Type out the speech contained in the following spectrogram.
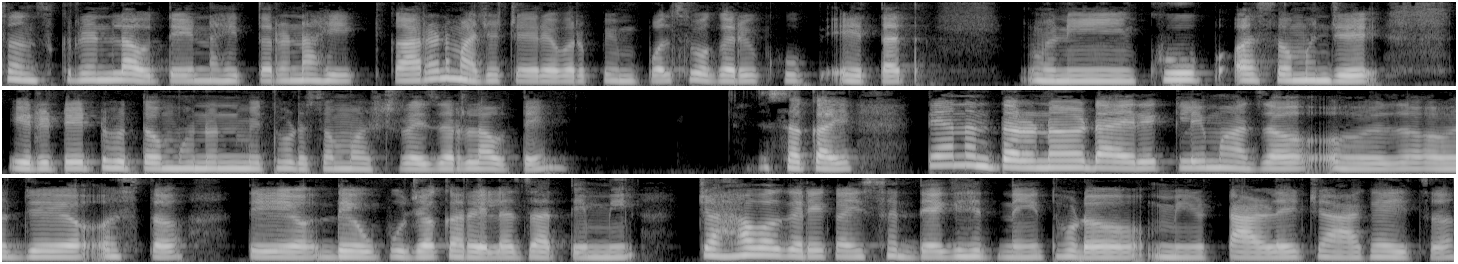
सनस्क्रीन लावते नाहीतर नाही कारण माझ्या चेहऱ्यावर पिंपल्स वगैरे खूप येतात. आणि खूप असं म्हणजे इरिटेट होतं म्हणून मी थोडंसं मॉइश्चरायझर लावते. सकाळी. त्यानंतरनं डायरेक्टली माझं जे असतं ते देवपूजा करायला जाते मी. चहा वगैरे काही सध्या घेत नाही. थोडं मी टाळले चहा घ्यायचं.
